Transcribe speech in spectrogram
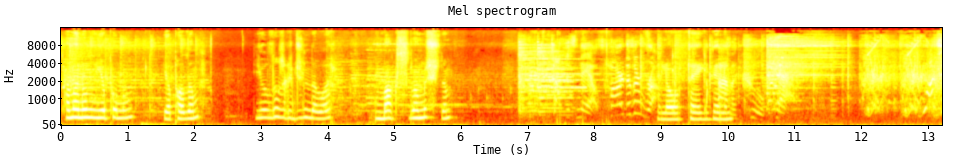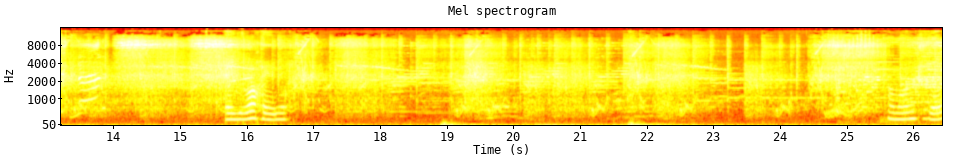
Hemen onu yapalım. Yapalım. Yıldız gücüm de var. Maxlamıştım. Şöyle ortaya I'm gidelim. Eyvah eyvah. Tamam güzel.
